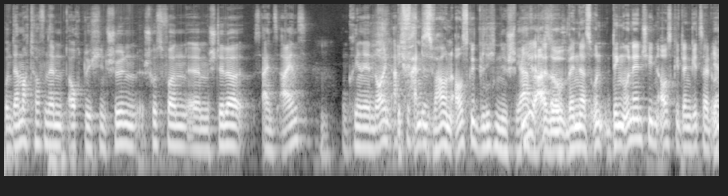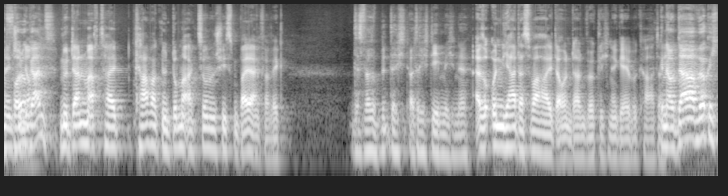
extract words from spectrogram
Und dann macht Hoffenheim auch durch einen schönen Schuss von ähm, Stiller das 1-1 und kriegen eine 89. Ich fand, es war ein ausgeglichenes Spiel. Ja, also, auch. wenn das un Ding unentschieden ausgeht, dann geht es halt Ja, unentschieden. voll und ganz. Nur dann macht halt Kabak eine dumme Aktion und schießt den Ball einfach weg. Das war so richtig, also richtig dämlich, ne? Also, und ja, das war halt dann, dann wirklich eine gelbe Karte. Genau, da war wirklich,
